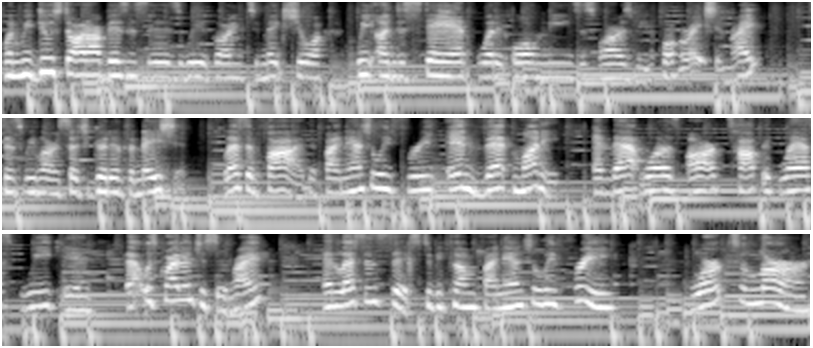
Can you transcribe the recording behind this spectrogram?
when we do start our businesses, we're going to make sure we understand what it all means as far as being a corporation, right? Since we learned such good information. Lesson five, the financially free invent money. And that was our topic last week. And that was quite interesting, right? And lesson six, to become financially free, work to learn,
